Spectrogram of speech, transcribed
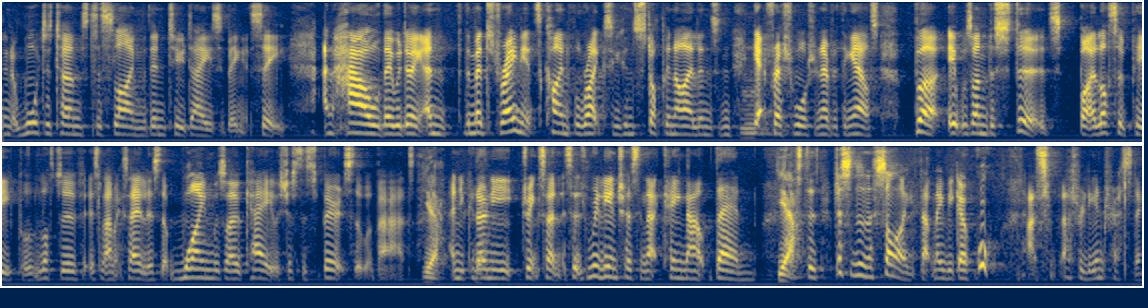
you know water turns to slime within two days of being at sea, and how they were doing. And the Mediterranean, it's kind of all right because you can stop in islands and get fresh water and everything else. But it was understood by a lot of people, a lot of Islamic sailors, that wine was okay. It was just the spirits that were bad Yeah. and you could only drink certain. So it's really interesting that came out then. Yeah. Just as, just as an aside, that made me go, "Whoa, that's that's really interesting."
